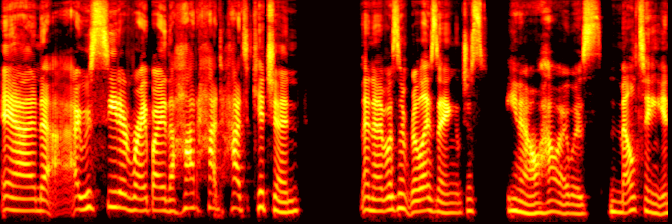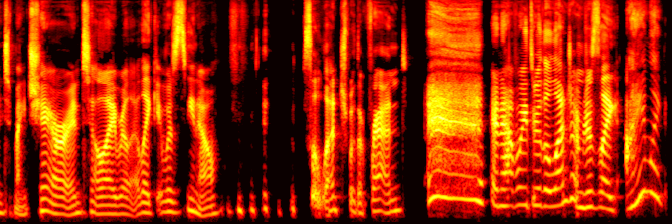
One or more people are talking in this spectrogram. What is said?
and I was seated right by the hot, hot, hot kitchen. And I wasn't realizing just, you know, how I was melting into my chair until I realized like it was, you know, it's a lunch with a friend. And halfway through the lunch, I'm just like, I am like,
